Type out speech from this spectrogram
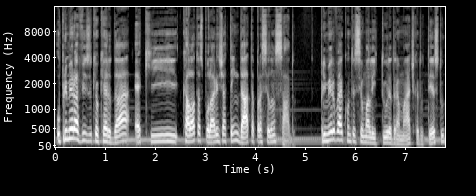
O primeiro aviso que eu quero dar é que Calotas Polares já tem data para ser lançado. Primeiro vai acontecer uma leitura dramática do texto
